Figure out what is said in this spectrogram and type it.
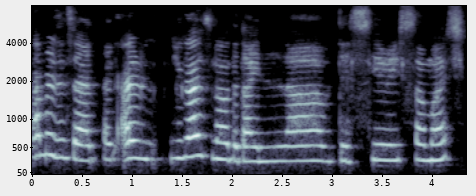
I'm really sad. Like I, you guys know that I love this series so much,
